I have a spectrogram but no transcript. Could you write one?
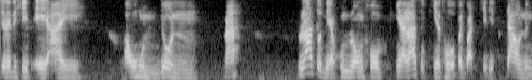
generative AI เอาหุ่นยนต์นะ ล่าสุดเนี่ย คุณลงโทรเฮียล่าสุดเฮียโทรไปบัตรเครดิตเจ้าหนึ่ง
